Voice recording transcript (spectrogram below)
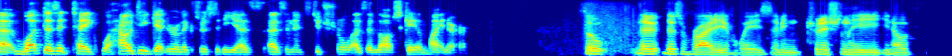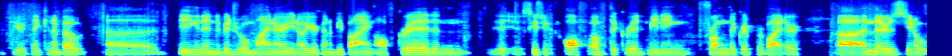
Uh, what does it take? Well, how do you get your electricity as, as an institutional, as a large scale miner? So there, there's a variety of ways. I mean, traditionally, you know, if you're thinking about uh, being an individual miner, you know, you're going to be buying off grid and, excuse me, off of the grid, meaning from the grid provider. Uh, and there's, you know,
